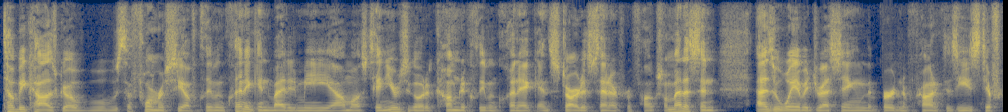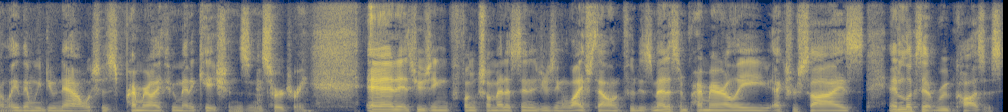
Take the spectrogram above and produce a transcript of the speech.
Toby Cosgrove, was the former CEO of Cleveland Clinic, invited me almost 10 years ago to come to Cleveland Clinic and start a center for functional medicine as a way of addressing the burden of chronic disease differently than we do now, which is primarily through medications and surgery. And it's using functional medicine, it's using lifestyle and food as medicine primarily, exercise, and looks at root causes.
